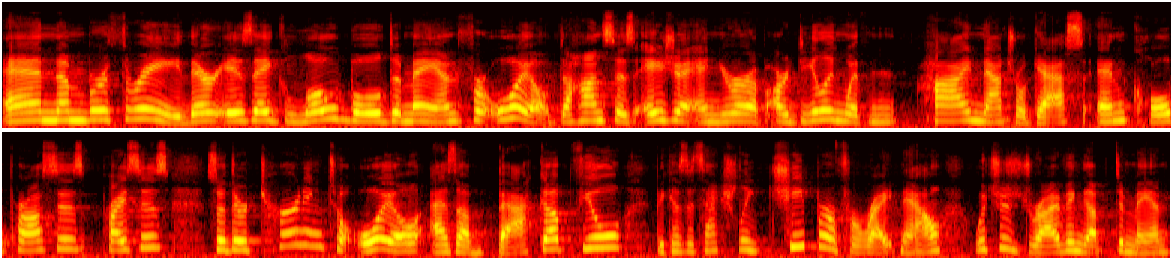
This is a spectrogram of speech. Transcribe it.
And number three, there is a global demand for oil. De Haan says Asia and Europe are dealing with high natural gas and coal prices, so they're turning to oil as a backup fuel because it's actually cheaper for right now, which is driving up demand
